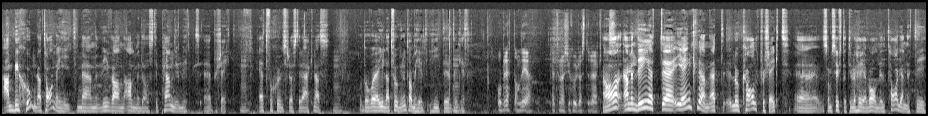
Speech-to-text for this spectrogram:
ambition att ta mig hit men vi vann Almedalsstipendium, mitt eh, projekt. Mm. Ett för sju röster räknas. Mm. Och då var jag illa tvungen att ta mig helt, hit helt Mm. enkelt. Och berätta om det. 127 röster räknas. Ja, ja men det är ett, eh, egentligen ett lokalt projekt eh, som syftar till att höja valdeltagandet i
